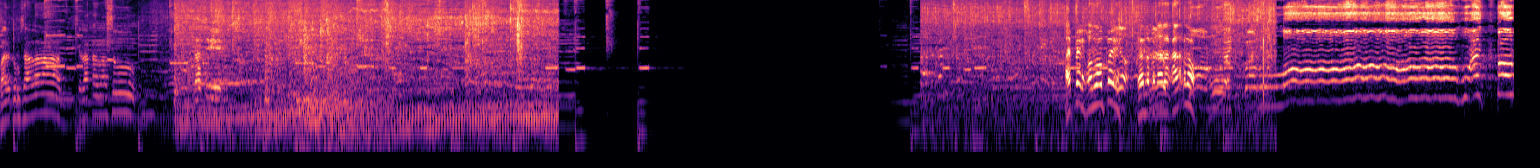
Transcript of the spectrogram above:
Waalaikumsalam. Silakan masuk. Terima kasih. Ayo peng, kalau peng, jangan dapat anak-anak loh. Allahu Akbar.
